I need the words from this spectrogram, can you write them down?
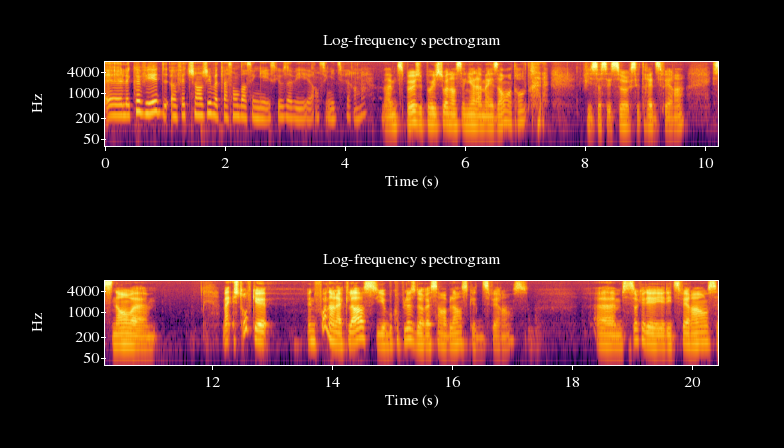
euh, le COVID a fait changer votre façon d'enseigner? Est-ce que vous avez enseigné différemment? Ben, un petit peu. J'ai pas eu le choix d'enseigner à la maison, entre autres. Puis ça, c'est sûr que c'est très différent. Sinon, euh, ben, je trouve que une fois dans la classe, il y a beaucoup plus de ressemblances que de différences. Euh, c'est sûr qu'il y a des différences.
